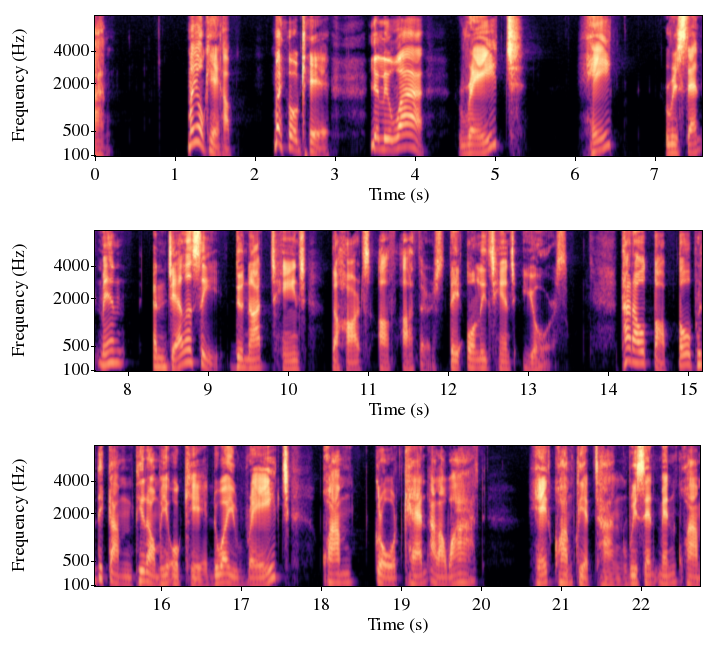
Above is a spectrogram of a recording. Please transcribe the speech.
บ้าง ไม่โอเคครับ ไม่โอเค อย่าลืมว่า rage hate resentment and jealousy do not change the hearts of others they only change yours ถ้าเราตอบโต้พฤติกรรมที่เราไม่โอเคด้วย rage ความโกรธแค้นอารวาส hate ความเกลียดชัง resentment ความ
